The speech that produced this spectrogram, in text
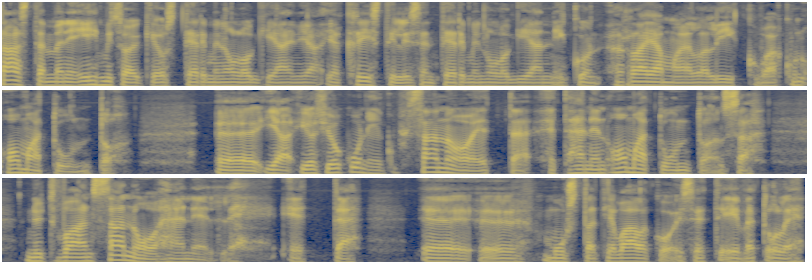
taas tämmöinen ihmisoikeusterminologian ja, ja kristillisen terminologian niin kuin rajamailla liikkuva kuin omatunto. Ja jos joku niin kuin sanoo, että, että hänen omatuntonsa nyt vaan sanoo hänelle, että mustat ja valkoiset eivät ole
